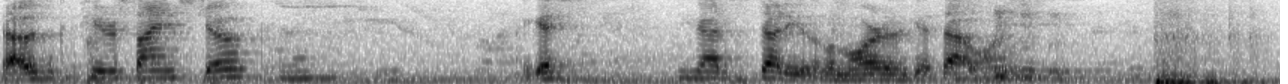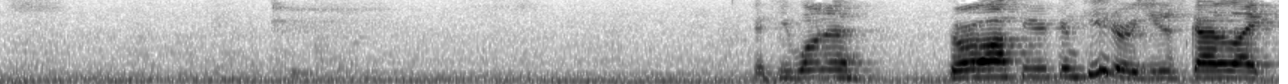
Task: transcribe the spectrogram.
That was a computer science joke. I guess you got to study a little more to get that one. if you want to throw off your computer, you just got to like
